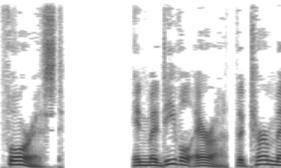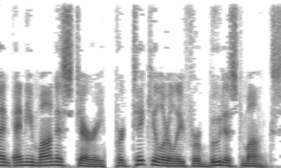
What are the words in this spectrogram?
forest. In medieval era, the term meant any monastery, particularly for Buddhist monks.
